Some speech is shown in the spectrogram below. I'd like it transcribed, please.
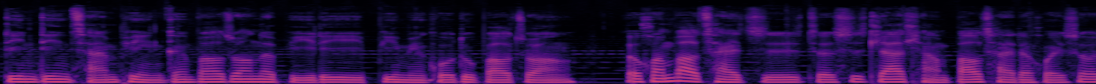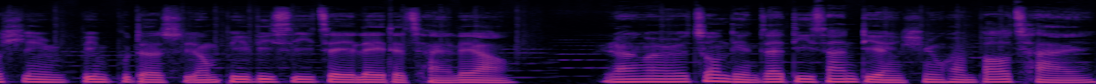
定定产品跟包装的比例，避免过度包装；而环保材质则是加强包材的回收性，并不得使用 PVC 这一类的材料。然而，重点在第三点，循环包材。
